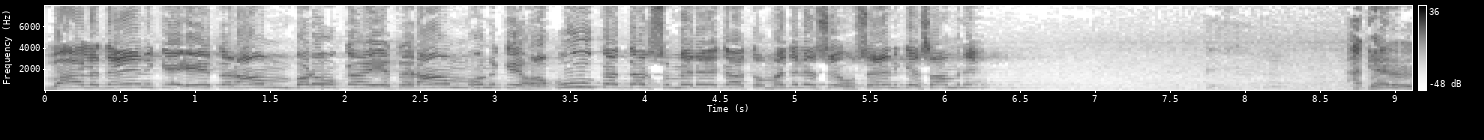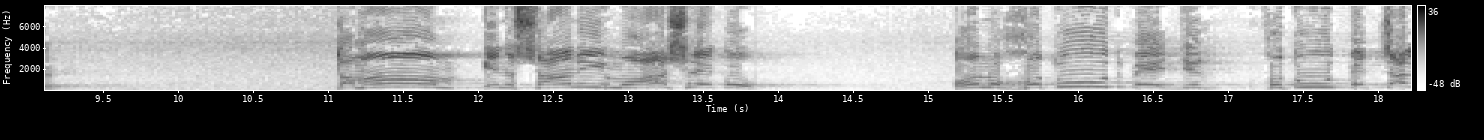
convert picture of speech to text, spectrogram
والدین کے احترام، بڑوں کا احترام، ان کے حقوق کا درس ملے گا تو مجلس حسین کے سامنے۔ اگر تمام انسانی معاشرے کو ان خطوط پہ جس خطوط پہ چل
